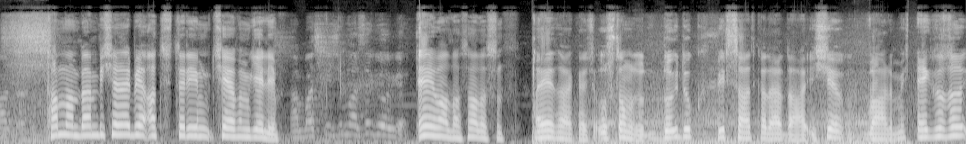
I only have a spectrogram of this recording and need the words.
İşim. Tamam ben bir şeyler bir atıştırayım şey yapayım geleyim. Tam başka işin varsa gör gel. Eyvallah sağ olasın. Evet arkadaşlar ustamızı duyduk. Bir saat kadar daha işi varmış. Egzozu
